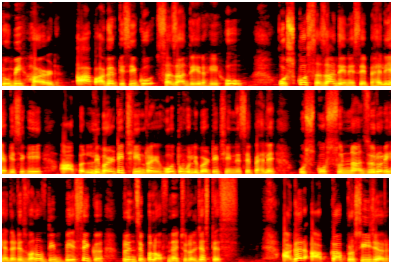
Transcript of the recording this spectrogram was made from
टू बी हर्ड आप अगर किसी को सज़ा दे रहे हो उसको सज़ा देने से पहले या किसी की आप लिबर्टी छीन रहे हो तो वो लिबर्टी छीनने से पहले उसको सुनना ज़रूरी है। That is one of the basic principle of natural justice अगर आपका प्रोसीजर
